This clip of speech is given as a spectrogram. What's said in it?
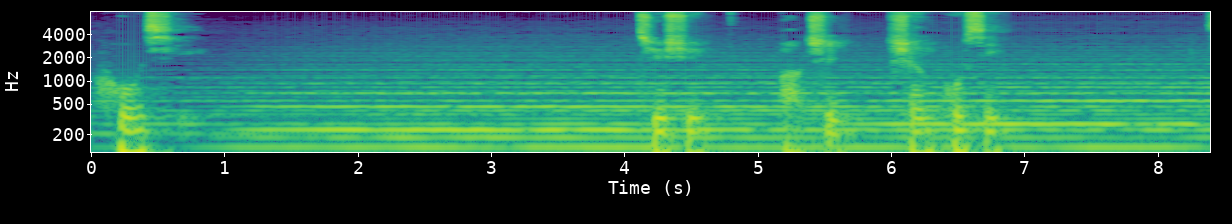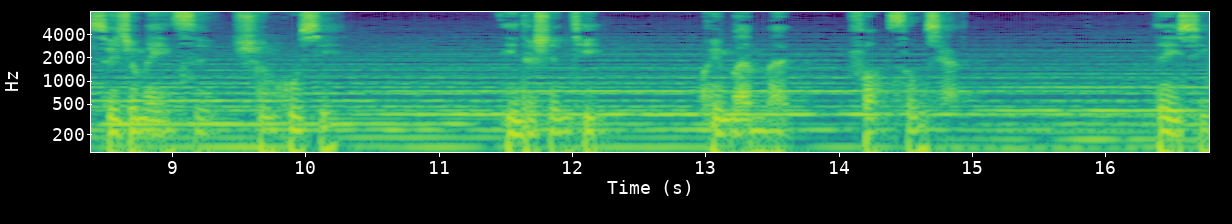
呼气，继续保持深呼吸。随着每一次深呼吸，你的身体会慢慢放松下来，内心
